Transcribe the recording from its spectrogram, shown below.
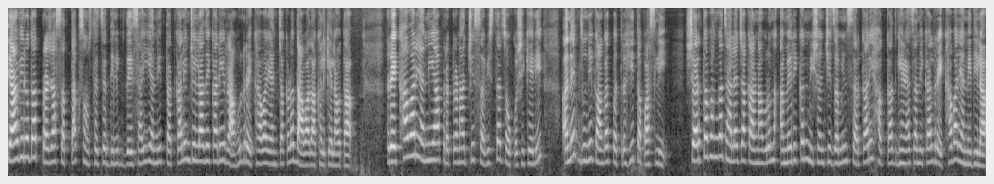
त्याविरोधात प्रजासत्ताक संस्थेचे दिलीप देसाई यांनी तत्कालीन जिल्हाधिकारी राहुल रेखावार यांच्याकडे दावा दाखल केला होता. रेखावार यांनी या प्रकरणाची सविस्तर चौकशी केली. अनेक जुनी कागदपत्रही तपासली. शर्तभंग झाल्याच्या कारणावरून अमेरिकन मिशनची जमीन सरकारी हक्कात घेण्याचा निकाल रेखावार यांनी दिला.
